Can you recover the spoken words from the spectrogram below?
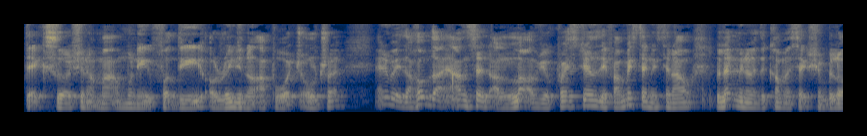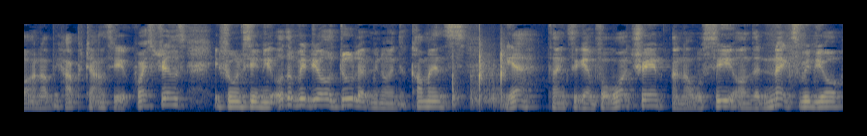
the extortionate amount of money for the original Apple Watch Ultra. Anyways, I hope that I answered a lot of your questions. If I missed anything out, let me know in the comment section below and I'll be happy to answer your questions. If you want to see any other videos, do let me know in the comments. Yeah, thanks again for watching and I will see you on the next video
